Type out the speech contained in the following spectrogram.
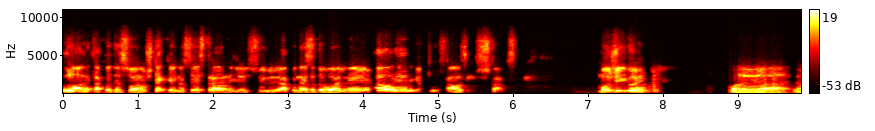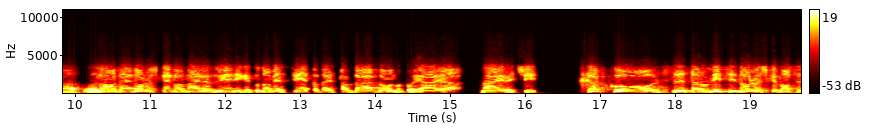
vlada, tako da su ono štekaju na sve strane, ljudi su jako nezadovoljni, ali jebi ga tu, snalazimo se šta mislim. Može i gore. Da, da, može. Znamo da je Norveška jedna od najrazvijenijih ekonomija svijeta, da je standard ono do jaja najveći. Kako se stanovnici Norveške nose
